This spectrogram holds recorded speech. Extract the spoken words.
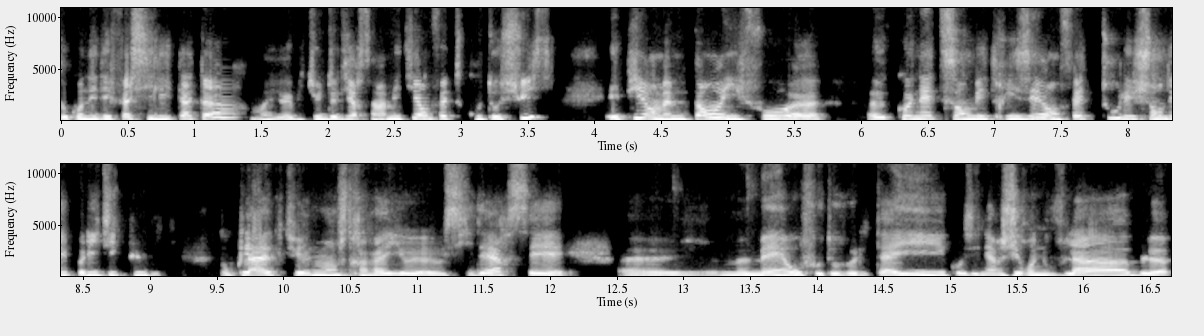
Donc, on est des facilitateurs. Moi, j'ai l'habitude de dire, c'est un métier en fait couteau suisse et puis en même temps, il faut euh, euh, connaître sans maîtriser en fait tous les champs des politiques publiques. Donc là, actuellement, je travaille euh, au CIDER, c'est je me mets au photovoltaïque, aux énergies renouvelables,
